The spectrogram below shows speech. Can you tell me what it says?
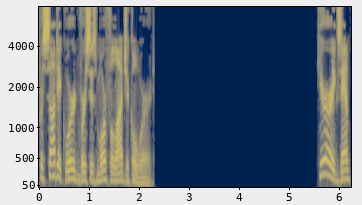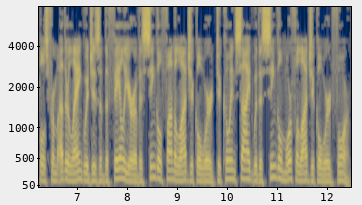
Prosodic word versus morphological word Here are examples from other languages of the failure of a single phonological word to coincide with a single morphological word form.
